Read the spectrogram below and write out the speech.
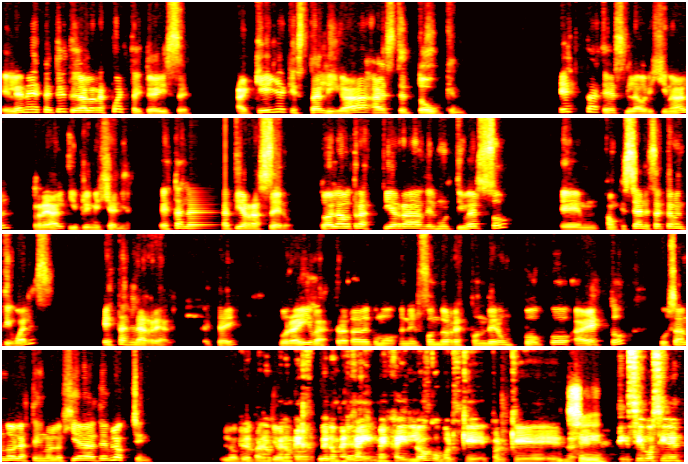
El NFT te da la respuesta y te dice, aquella que está ligada a este token. Esta es la original, real y primigenia. Esta es la tierra cero. Todas las otras tierras del multiverso, em, aunque sean exactamente iguales, esta es la real. Por ahí va. Trata de como, en el fondo, responder un poco a esto usando las tecnologías de blockchain pero, me, dejáis loco porque, porque eh, eh, sigo sin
